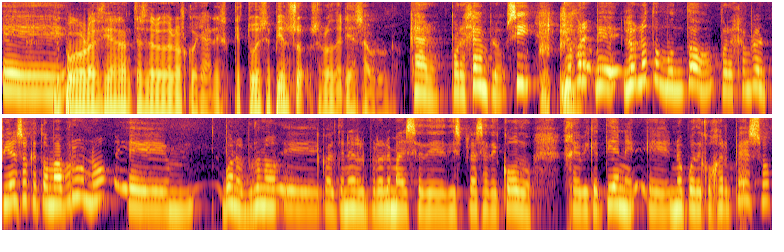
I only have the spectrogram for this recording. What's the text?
Eh, Y un poco lo decías antes de lo de los collares, que tú ese pienso se lo darías a Bruno. Claro, por ejemplo, sí, yo eh, lo noto un montón. Por ejemplo, el pienso que toma Bruno, eh, bueno, Bruno eh, al tener el problema ese de displasia de codo heavy que tiene, eh, no puede coger peso.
